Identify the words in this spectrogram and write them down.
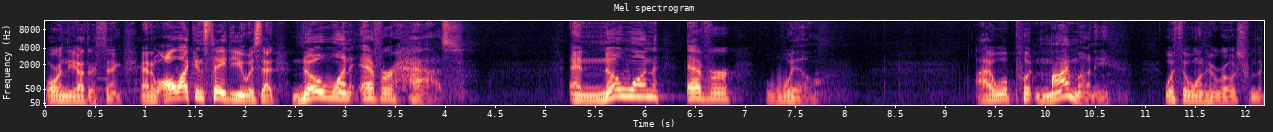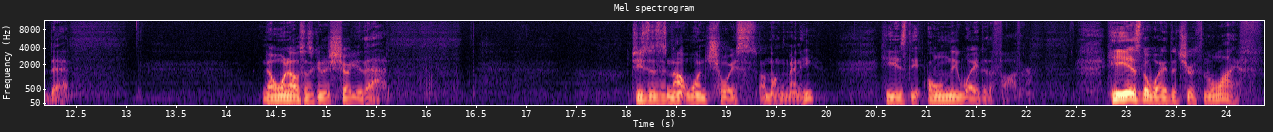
or in the other thing. And all I can say to you is that no one ever has, and no one ever will. I will put my money with the one who rose from the dead. No one else is going to show you that. Jesus is not one choice among many. He is the only way to the Father. He is the way, the truth, and the life.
